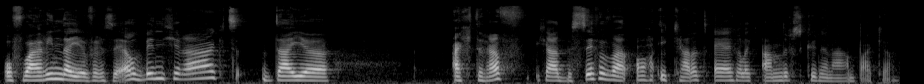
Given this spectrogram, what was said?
of waarin dat je verzeild bent geraakt, dat je achteraf gaat beseffen van, oh, ik had het eigenlijk anders kunnen aanpakken.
